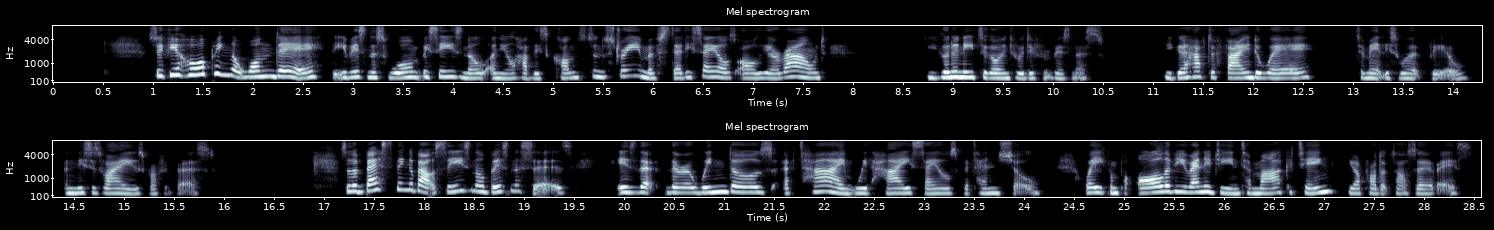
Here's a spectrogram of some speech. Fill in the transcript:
So if you're hoping that one day that your business won't be seasonal and you'll have this constant stream of steady sales all year round, you're going to need to go into a different business. You're going to have to find a way to make this work for you. And this is why I use Profit First. So, the best thing about seasonal businesses is that there are windows of time with high sales potential where you can put all of your energy into marketing your product or service.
